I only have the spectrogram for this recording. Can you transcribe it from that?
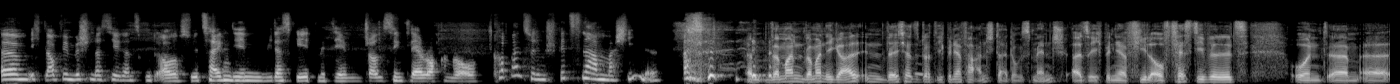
Ähm, ich glaube, wir mischen das hier ganz gut aus. Wir zeigen denen, wie das geht mit dem John Sinclair Rock'n'Roll. Kommt man zu dem Spitznamen Maschine? ähm, wenn man, wenn man egal in welcher Situation, ich bin ja Veranstaltungsmensch, also ich bin ja viel auf Festivals und ähm, äh,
